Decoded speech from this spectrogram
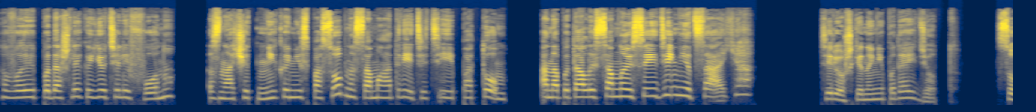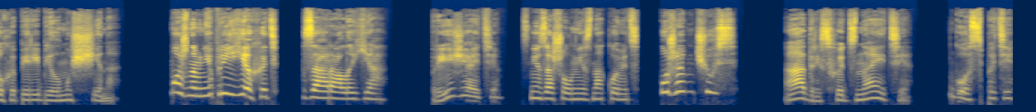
Вы подошли к ее телефону, значит, Ника не способна сама ответить, и потом она пыталась со мной соединиться, а я... Терешкина не подойдет, сухо перебил мужчина. «Можно мне приехать?» — заорала я. «Приезжайте», — снизошел незнакомец. «Уже мчусь». Адрес хоть знаете? Господи,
